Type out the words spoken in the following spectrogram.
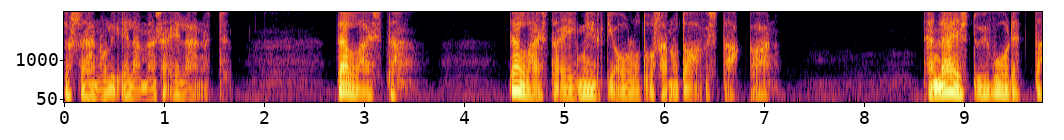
jossa hän oli elämänsä elänyt. Tällaista, tällaista ei Mirja ollut osannut aavistaakaan. Hän lähestyi vuodetta.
